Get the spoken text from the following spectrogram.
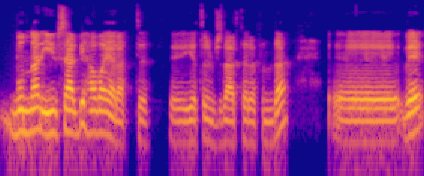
bunlar iyimser bir hava yarattı e, yatırımcılar tarafında e, ve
